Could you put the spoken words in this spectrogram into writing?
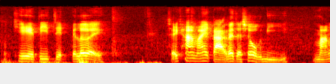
โอเค ตีเจ็ดไปเลย ใช้ค่าไม้ตายแล้วจะโชคดี มั้ง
